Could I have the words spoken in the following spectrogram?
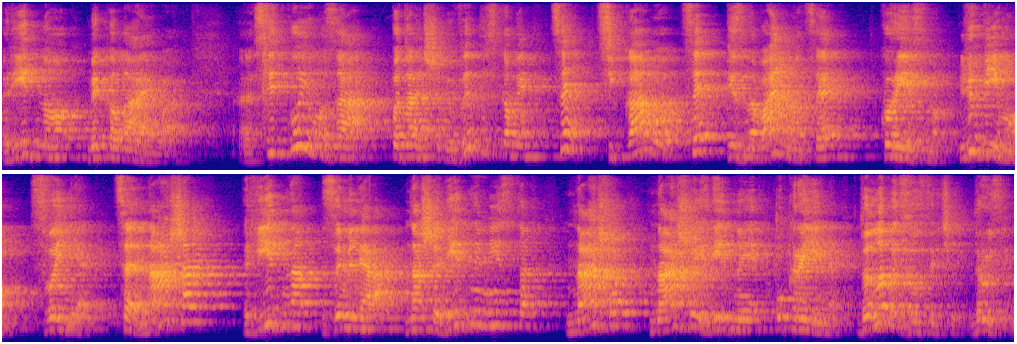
рідного Миколаєва. Е, Слідкуємо за подальшими випусками. Це цікаво, це пізнавально, це корисно. Любімо своє. Це наша рідна земля, наше рідне місто, наша, нашої рідної України. До нових зустрічей, друзі!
